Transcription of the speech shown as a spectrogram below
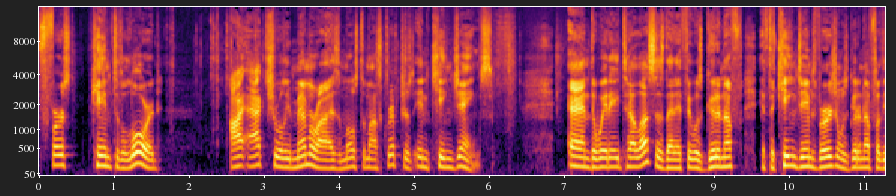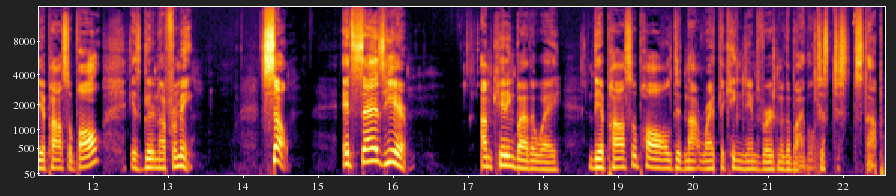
first came to the Lord, I actually memorized most of my scriptures in King James. And the way they tell us is that if it was good enough, if the King James Version was good enough for the Apostle Paul, it's good enough for me. So it says here, I'm kidding, by the way. The Apostle Paul did not write the King James Version of the Bible. Just, just stop.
